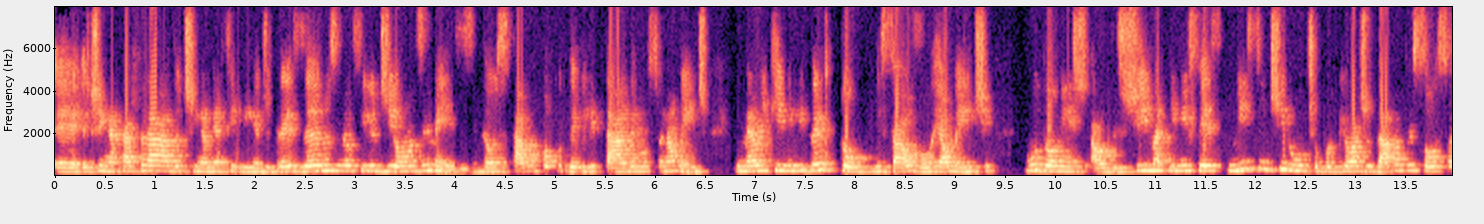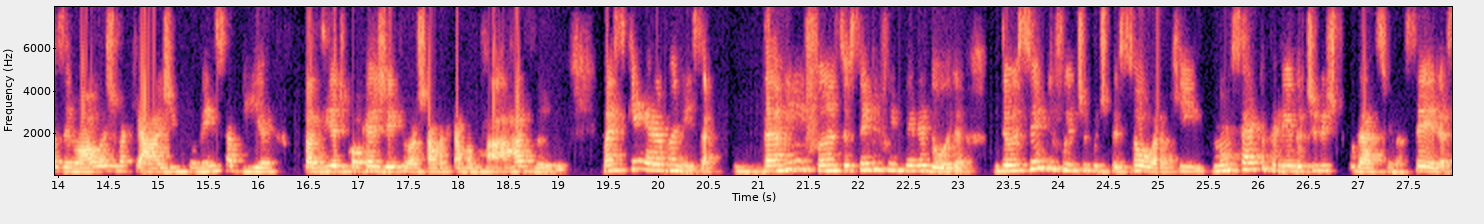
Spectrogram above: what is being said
é, eu tinha casado, tinha minha filhinha de três anos e meu filho de 11 meses. Então, eu estava um pouco debilitada emocionalmente. E Mary Kay me libertou, me salvou realmente mudou minha autoestima e me fez me sentir útil, porque eu ajudava pessoas fazendo aulas de maquiagem que eu nem sabia, fazia de qualquer jeito, eu achava que estava arrasando. Mas quem era a Vanessa? Da minha infância, eu sempre fui empreendedora. Então, eu sempre fui o tipo de pessoa que, num certo período, eu tive dificuldades financeiras.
